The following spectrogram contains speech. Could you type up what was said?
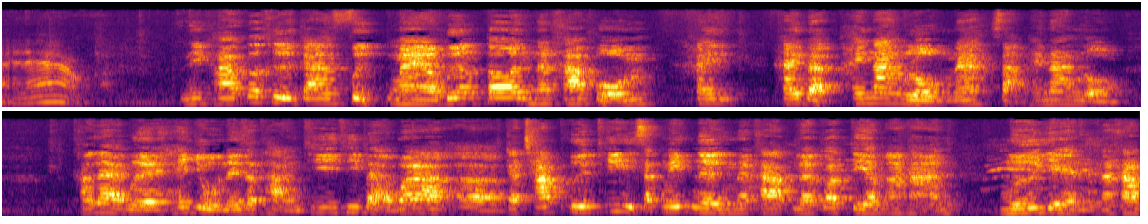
ถ่ายแล้ว นี่ครับก็คือการฝึกแมวเบื้องต้นนะครับผมให้ให้แบบให้นั่งลงนะ สั่งให้นั่งลงขั้นแรกเลยให้อยู่ในสถานที่ที่แบบว่ากระชับพื้นที่สักนิดหนึ่งนะครับ แล้วก็เตรียมอาหารมื้อเย็นนะครับ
